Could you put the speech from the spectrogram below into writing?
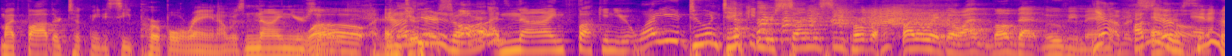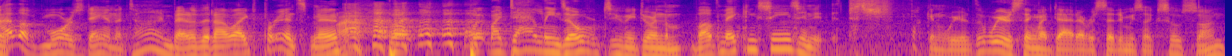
my father took me to see Purple Rain. I was nine years Whoa, old. nine dur- years old? Nine fucking years. What are you doing taking your son to see Purple? By the way, though, I love that movie, man. Yeah, but and, still. and I loved Morris Day and the Time better than I liked Prince, man. But but my dad leans over to me during the lovemaking scenes, and it's fucking weird. The weirdest thing my dad ever said to me is like, "So, son,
